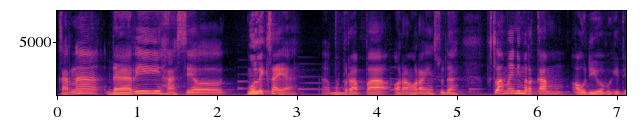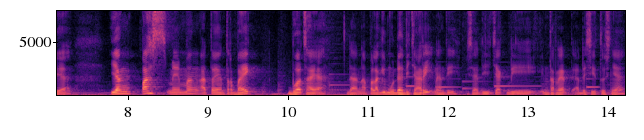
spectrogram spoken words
Karena dari hasil ngulik saya uh, beberapa orang-orang yang sudah selama ini merekam audio begitu ya yang pas memang atau yang terbaik buat saya dan apalagi mudah dicari nanti bisa dicek di internet ada situsnya.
